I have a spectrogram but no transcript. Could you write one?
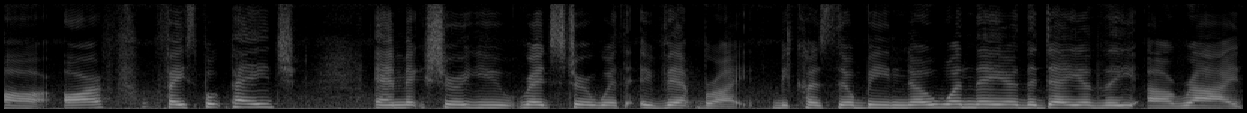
our ARF Facebook page and make sure you register with Eventbrite because there'll be no one there the day of the uh, ride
